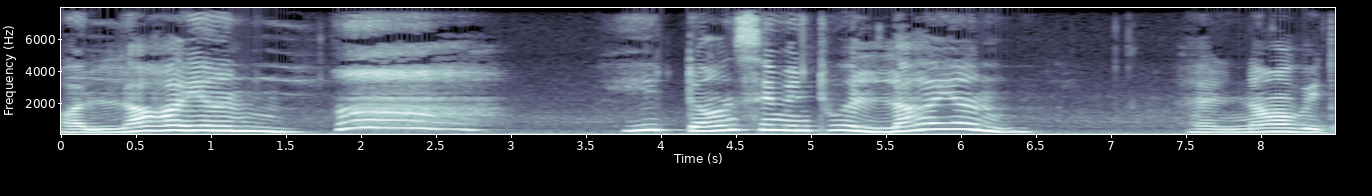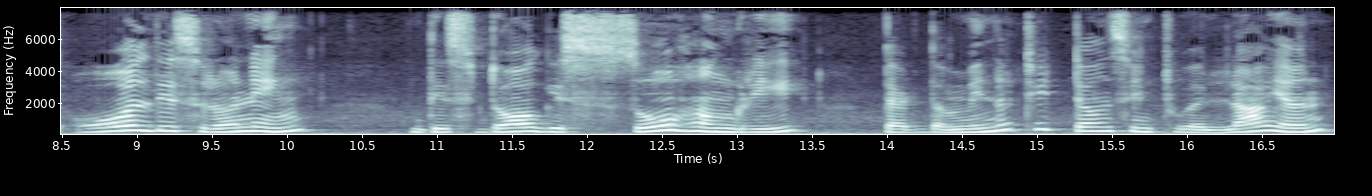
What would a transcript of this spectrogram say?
A lion. he turns him into a lion. And now, with all this running, this dog is so hungry that the minute he turns into a lion,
